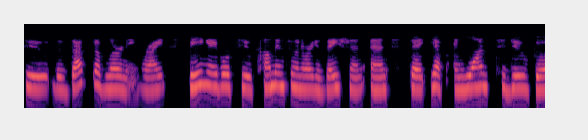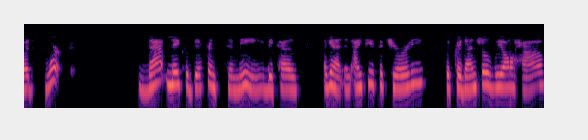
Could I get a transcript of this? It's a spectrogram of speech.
to the zest of learning, right? Being able to come into an organization and say, yes, I want to do good work. That makes a difference to me because again, in IT security, the credentials we all have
